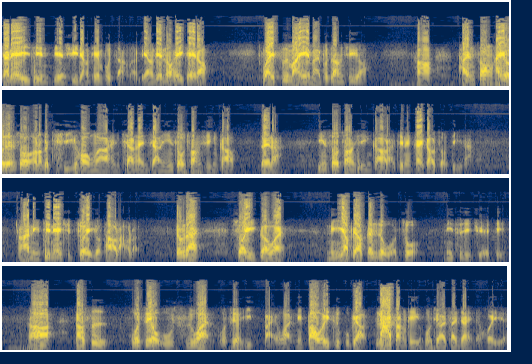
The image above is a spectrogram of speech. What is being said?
嘉联已经连续两天不涨了，两天都黑 K 了，外资买也买不上去哦。啊，盘中还有人说哦，那个旗红啊很强很强，营收创新高。对了，营收创新高了，今天开高走低了。啊，你今天去追又套牢了，对不对？所以各位，你要不要跟着我做，你自己决定啊。老师，我只有五十万，我只有一百万，你报我一只股票拉涨停，我就来参加你的会员。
